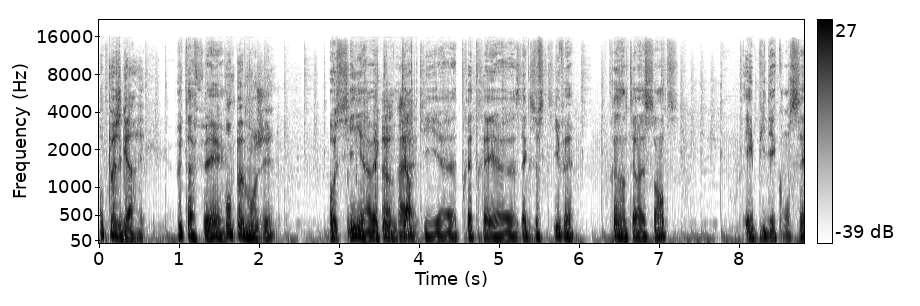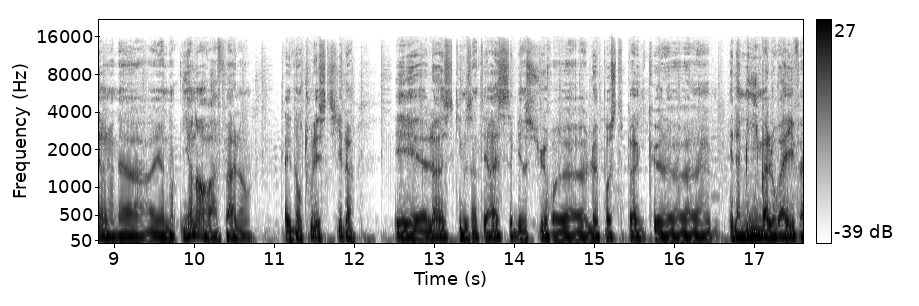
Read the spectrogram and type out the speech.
On peut se garer. Tout à fait. On peut manger. Aussi, avec une Ouais. carte qui est très très exhaustive, très intéressante. Et puis des concerts, il y en a, il y en a, il y en a en rafale, hein, et dans tous les styles. Et euh, là, ce qui nous intéresse, c'est bien sûr euh, le post-punk euh, et la minimal wave,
